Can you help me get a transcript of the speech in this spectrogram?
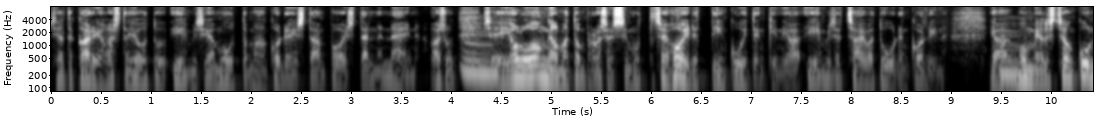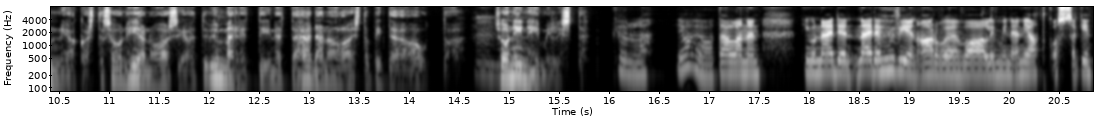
sieltä Karjalasta joutui ihmisiä muuttamaan kodeistaan pois tänne näin. Asut. Mm. Se ei ollut ongelmaton prosessi, mutta se hoidettiin kuitenkin ja ihmiset saivat uuden kodin. Ja mm. mun mielestä se on kunniakasta, se on hieno asia, että ymmärrettiin, että hädänalaista pitää auttaa. Mm. Se on inhimillistä. Kyllä. Joo, joo. Tällainen niin kuin näiden, näiden hyvien arvojen vaaliminen jatkossakin.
